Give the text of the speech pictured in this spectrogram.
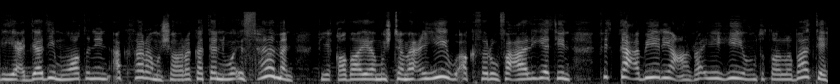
لإعداد مواطن أكثر مشاركة وإسهاما في قضايا مجتمعه وأكثر فعالية في التعبير عن رأيه ومتطلباته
